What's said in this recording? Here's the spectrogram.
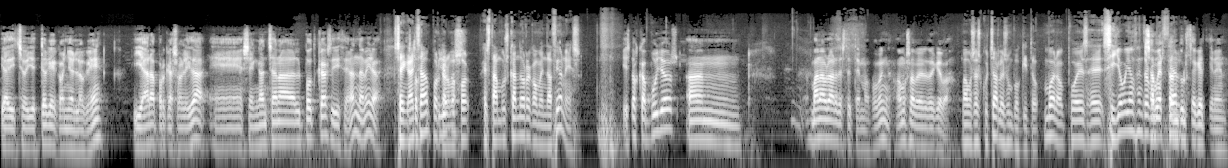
y ha dicho, oye, ¿esto qué coño es lo que es? Y ahora, por casualidad, eh, se enganchan al podcast y dicen, anda, mira. Se enganchan porque a lo mejor están buscando recomendaciones. Y estos capullos han... van a hablar de este tema. Pues venga, vamos a ver de qué va. Vamos a escucharles un poquito. Bueno, pues eh, si yo voy a un centro Sabor comercial... tan dulce que tienen.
